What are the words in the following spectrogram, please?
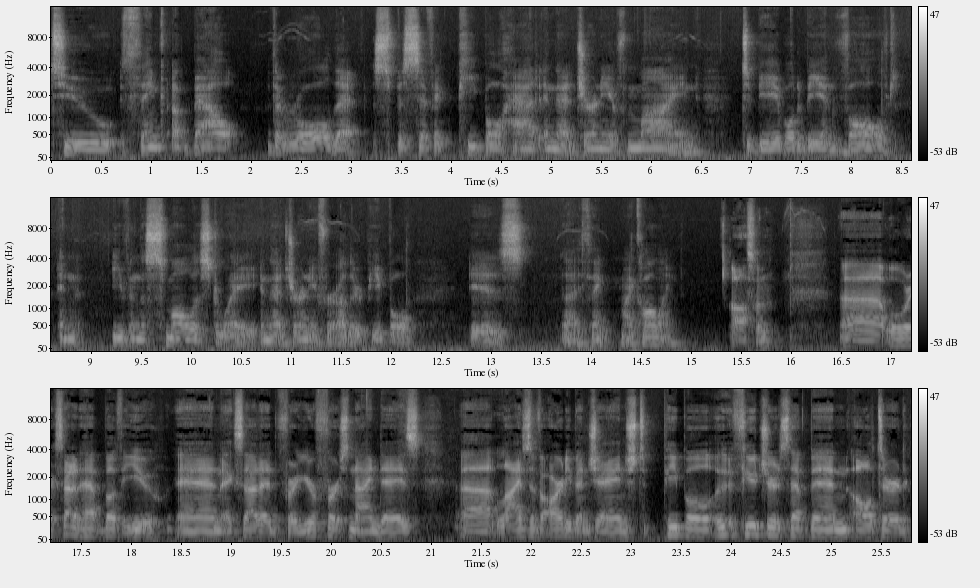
to think about the role that specific people had in that journey of mine to be able to be involved in even the smallest way in that journey for other people is, I think, my calling. Awesome. Uh, well, we're excited to have both of you and excited for your first nine days. Uh, lives have already been changed. People, futures have been altered,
